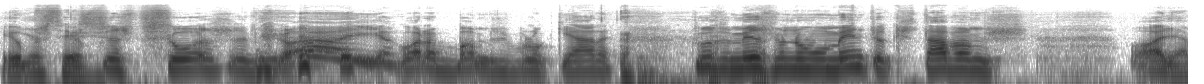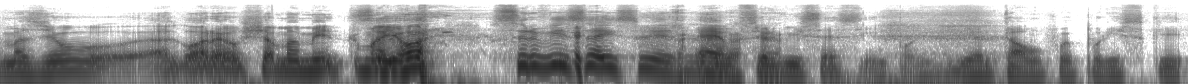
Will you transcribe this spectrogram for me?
eu percebo. As, as pessoas viram, ah, e agora vamos bloquear tudo mesmo no momento que estávamos. Olha, mas eu agora é o chamamento Servi maior. Serviço é isso mesmo. É, o serviço é assim. Pois. E então foi por isso que.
